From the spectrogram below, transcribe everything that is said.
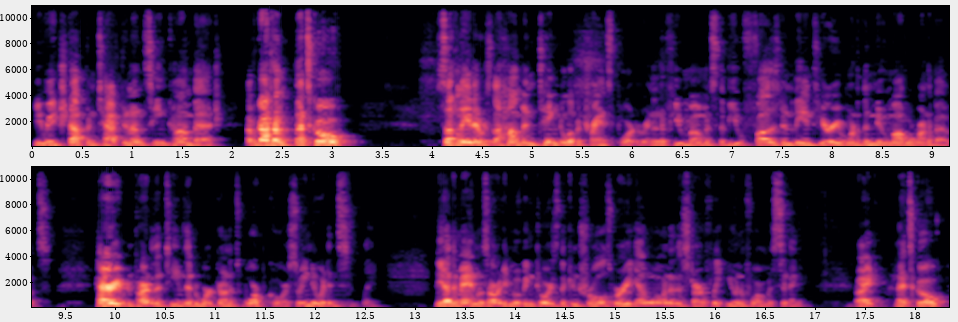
He reached up and tapped an unseen com badge. I've got him! Let's go! Suddenly there was the hum and tingle of a transporter, and in a few moments the view fuzzed into the interior of one of the new model runabouts. Harry had been part of the team that had worked on its warp core, so he knew it instantly. The other man was already moving towards the controls where a young woman in a Starfleet uniform was sitting. Right, let's go.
